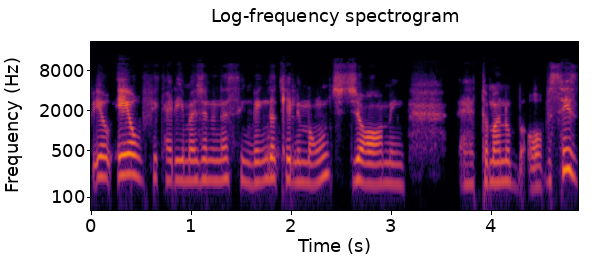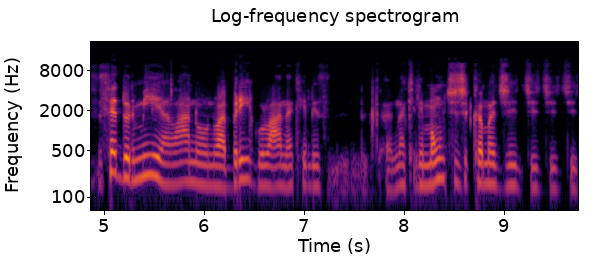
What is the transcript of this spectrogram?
eu, eu ficaria imaginando assim, vendo aquele monte de homem é, tomando. Você, você dormia lá no, no, abrigo, lá naqueles, naquele monte de cama de, de, de, de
